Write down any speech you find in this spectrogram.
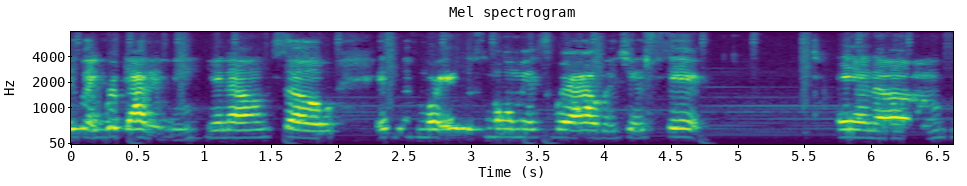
it's like ripped out of me, you know? So it was more, it was moments where I would just sit and um,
